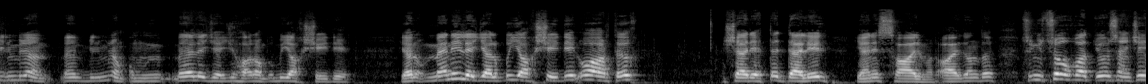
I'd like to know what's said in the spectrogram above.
bilmirəm, mən bilmirəm, amma mənə elə gəlir ki, haramdır, bu yaxşı şey deyil. Yəni, mənə elə gəlir, bu yaxşı şey deyil, o artıq şəriətdə dəlil yəni sailmir, aydındır. Çünki çox vaxt görürsən ki,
